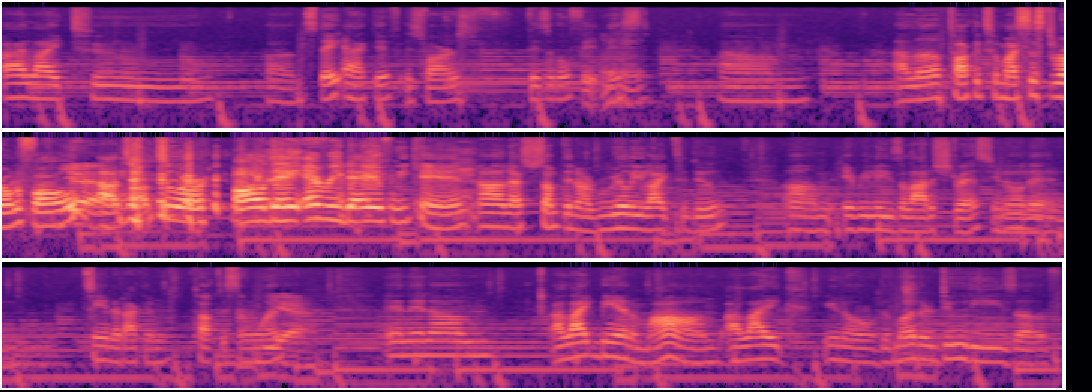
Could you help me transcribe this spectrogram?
I like to um, stay active as far as physical fitness. Um, I love talking to my sister on the phone. Yeah. I talk to her all day, every day if we can. Um, that's something I really like to do. Um, it relieves a lot of stress, you know, that seeing that I can talk to someone. Yeah. And then um, I like being a mom. I like, you know, the mother duties of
